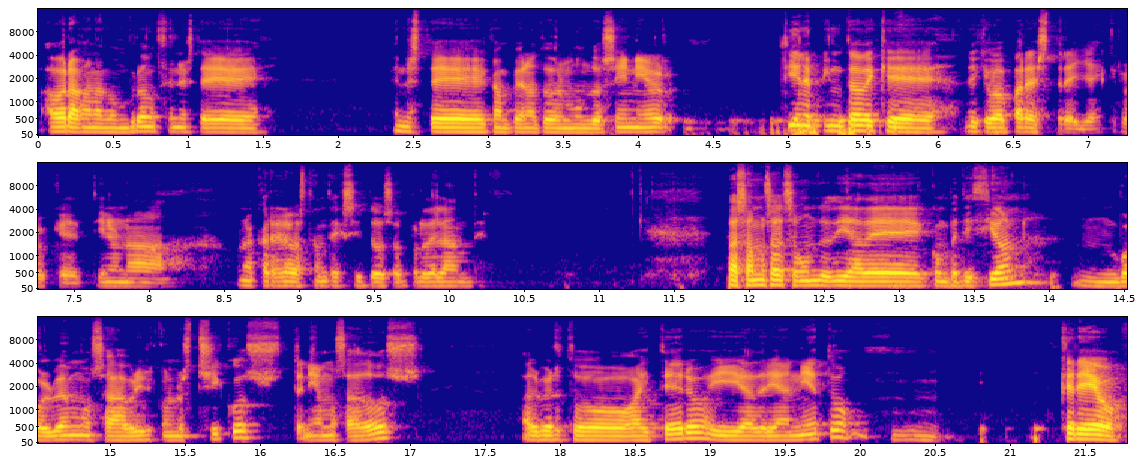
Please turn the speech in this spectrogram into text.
Ahora ha ganado un bronce en este, en este campeonato del mundo senior tiene pinta de que, de que va para estrella. Creo que tiene una, una carrera bastante exitosa por delante. Pasamos al segundo día de competición. Mm, volvemos a abrir con los chicos. Teníamos a dos, Alberto Gaitero y Adrián Nieto. Mm, creo,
